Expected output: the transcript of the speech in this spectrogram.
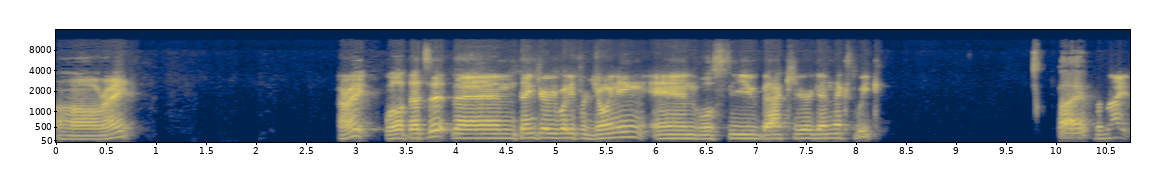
All right. All right. Well, if that's it, then thank you everybody for joining, and we'll see you back here again next week. Bye. Bye-bye.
